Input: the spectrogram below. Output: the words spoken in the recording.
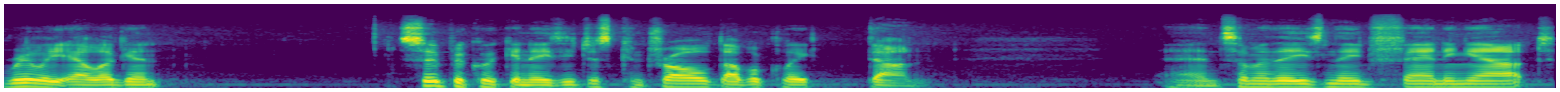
Really elegant. Super quick and easy, just control, double click, done. And some of these need fanning out.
